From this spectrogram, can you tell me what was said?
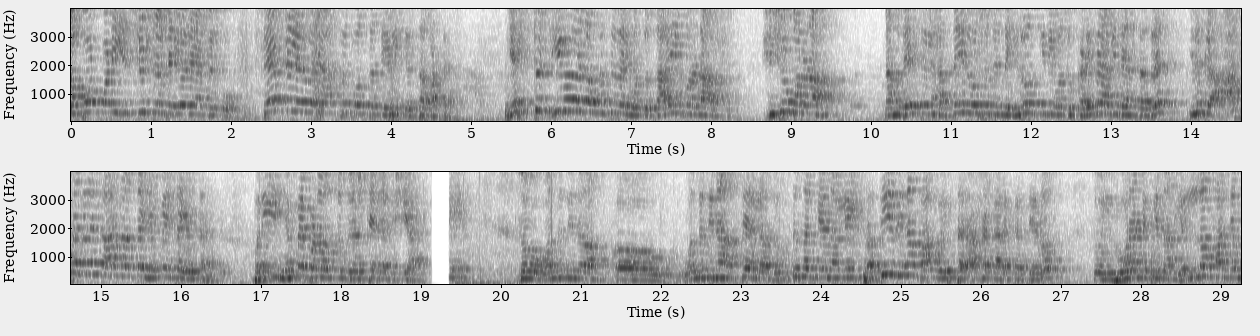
ಸಪೋರ್ಟ್ ಮಾಡಿ ಇನ್ಸ್ಟಿಟ್ಯೂಷನಲ್ ಡೆಲಿವರಿ ಆಗಬೇಕು ಸೇಫ್ ಡೆಲಿವರಿ ಆಗಬೇಕು ಅಂತ ಹೇಳಿ ಕೆಲಸ ಮಾಡ್ತಾರೆ. ಎಷ್ಟು ಜೀವಗಳನ್ನ ಉಳಿಸಿದ್ದಾರೆ ಇವತ್ತು ತಾಯಿ ಮರಣ ಶಿಶು ಮರಣ. ನಮ್ಮ ದೇಶದಲ್ಲಿ ಹದಿನೈದು ವರ್ಷದಿಂದ ಇರೋದಕ್ಕಿಂತ ಇವತ್ತು ಕಡಿಮೆ ಆಗಿದೆ ಅಂತಂದ್ರೆ ಇದಕ್ಕೆ ಆಶಾಗಳೇ ಕಾರಣ ಅಂತ ಹೆಮ್ಮೆಯಿಂದ ಹೇಳ್ತಾರೆ. ಬರೀ ಹೆಮ್ಮೆ ಪಡುವಂಥದ್ದು ಅಷ್ಟೇ ಅಲ್ಲ ವಿಷಯ. ಸೊ ಒಂದು ದಿನ ಒಂದು ದಿನ ಅಷ್ಟೇ ಅಲ್ಲ, ದೊಡ್ಡ ಸಂಖ್ಯೆಯಲ್ಲಿ ಪ್ರತಿದಿನ ಭಾಗವಹಿಸ್ತಾರೆ ಆಶಾ ಕಾರ್ಯಕರ್ತೆಯರು. ಸೊ ಈ ಹೋರಾಟಕ್ಕೆ ನಾನು ಎಲ್ಲ ಮಾಧ್ಯಮ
